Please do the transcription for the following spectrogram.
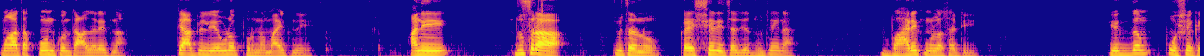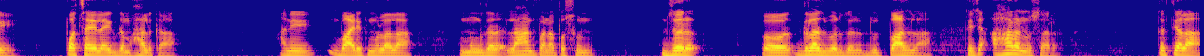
मग आता कोणकोणते आजार आहेत ना ते आपल्याला एवढं पूर्ण माहीत नाही. आणि दुसरा मित्रांनो काही शेळीचा जे दूध आहे ना बारीक मुलासाठी एकदम पोषक आहे पचायला एकदम हलका आणि बारीक मुलाला मग जर लहानपणापासून जर ग्लासभर जर दूध पाजला त्याच्या आहारानुसार तर त्याला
